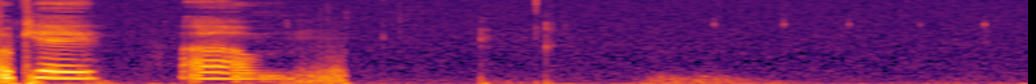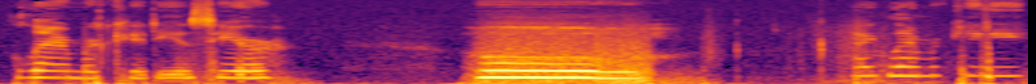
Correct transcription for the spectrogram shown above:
Okay, um, Glamour Kitty is here. Oh. Hi, Glamour Kitty.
